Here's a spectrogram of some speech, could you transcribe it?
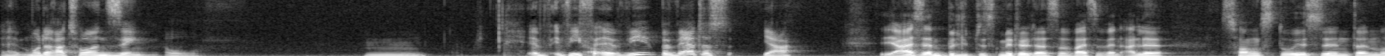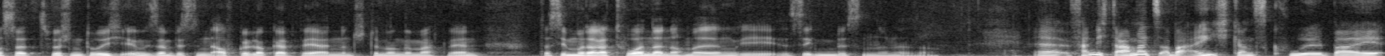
äh, Moderatoren singen. Oh. Hm. Äh, wie, äh, wie bewertest ja? Ja, ist ja ein beliebtes Mittel, dass so, weißt du, wenn alle Songs durch sind, dann muss da zwischendurch irgendwie so ein bisschen aufgelockert werden und Stimmung gemacht werden, dass die Moderatoren dann nochmal irgendwie singen müssen oder so. Äh, fand ich damals aber eigentlich ganz cool bei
